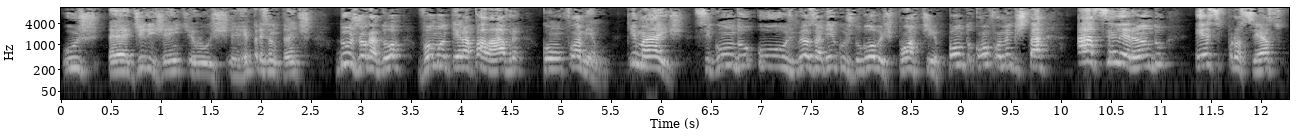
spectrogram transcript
os é, dirigentes, os representantes do jogador vão manter a palavra com o Flamengo. Que mais? Segundo os meus amigos do Globoesporte.com, o Flamengo está acelerando esse processo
